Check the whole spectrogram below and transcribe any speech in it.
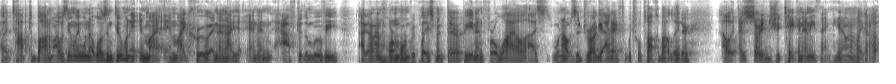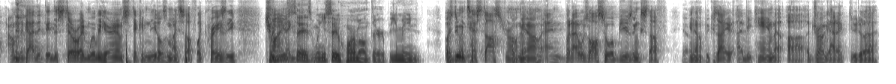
uh, top to bottom. I was the only one that wasn't doing it in my in my crew. And then I and then after the movie, I got on hormone replacement therapy. And then for a while, I when I was a drug addict, which we'll talk about later, I, I just started j- taking anything. You know, and I'm like, I, am the guy that did the steroid movie here, and I'm sticking needles in myself like crazy. Trying when you to, say when you say hormone therapy, you mean I was doing testosterone, okay. you know, and but I was also abusing stuff. Yep. You know, because I, I became a, a drug addict due to a,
